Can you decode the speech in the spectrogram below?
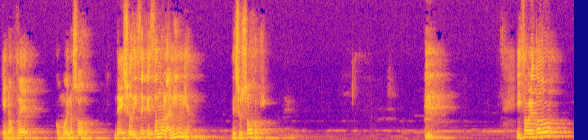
que nos ve con buenos ojos. De hecho dice que somos la niña de sus ojos. Y sobre todo,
